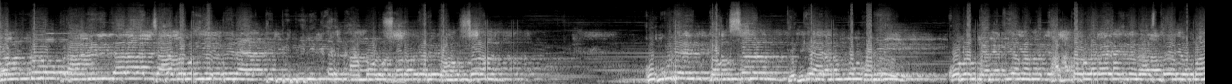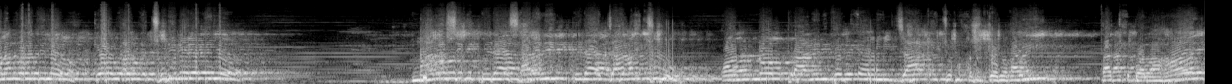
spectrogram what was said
অন্য প্রাণীর দ্বারা যাবতীয় পীড়া একটি পিপিলিকার কামড় সর্বের দংশন কুকুরের দংশন থেকে আরম্ভ করে কোন ব্যক্তি আমাকে থাপ্পড় লাগাই দিল, রাস্তায় অপমান করে দিল, কেউ কাউকে ছুরি মেরে দিল। মানসিক পীড়া, শারীরিক পীড়া, যা কিছু, অন্য প্রাণীর থেকে আমি যা কিছু কষ্ট পাই, তাকে বলা হয়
